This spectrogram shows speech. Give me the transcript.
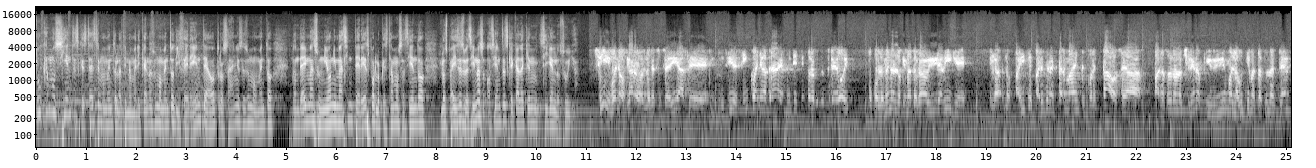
¿Tú cómo sientes que está este momento latinoamericano? ¿Es un momento diferente a otros años? ¿Es un momento donde hay más unión y más interés por lo que estamos haciendo los países vecinos o sientes que cada quien sigue en lo suyo? Sí, bueno, claro, lo que sucedía hace inclusive cinco años atrás es muy distinto a lo que sucede hoy, o por lo menos lo que me ha tocado vivir a mí, que, la- los países parecen estar más interconectados. O sea, para nosotros los chilenos que vivimos la última estación del tren,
